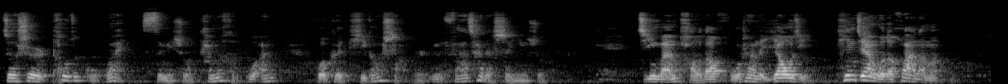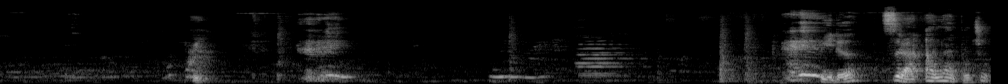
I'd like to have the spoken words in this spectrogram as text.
这事儿透着古怪。斯米说：“他们很不安。”霍克提高嗓门，用发颤的声音说：“今晚跑到湖上的妖精，听见我的话了吗？” 彼得自然按耐不住，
